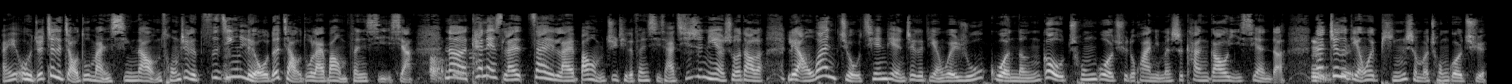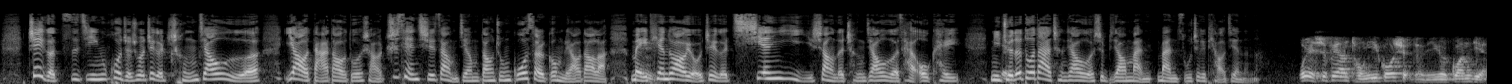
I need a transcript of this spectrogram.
哎，我觉得这个角度蛮新的。我们从这个资金流的角度来帮我们分析一下。啊、那 Kenneth 来再来帮我们具体的分析一下。其实你也说到了两万九千点这个点位，如果能够冲过去的话，你们是看高一线的。那这个点位凭什么冲过去？嗯、这个资金或者说这个成交额要达到多少？之前其实，在我们节目当中，郭 Sir 跟我们聊到了，每天都要有这个千亿以上的成交额才 OK。你觉得多大的成交额是比较满满足这个条件的呢？我也是非常同意郭雪的一个观点，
